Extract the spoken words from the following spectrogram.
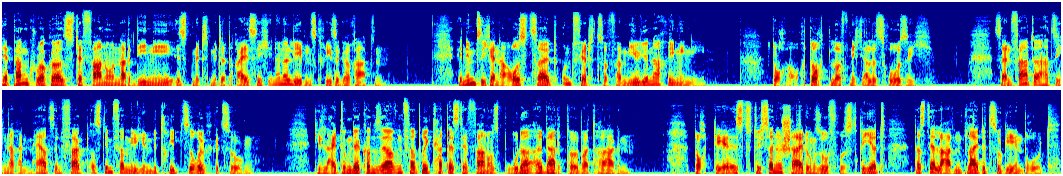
Der Punkrocker Stefano Nardini ist mit Mitte 30 in eine Lebenskrise geraten. Er nimmt sich eine Auszeit und fährt zur Familie nach Rimini. Doch auch dort läuft nicht alles rosig. Sein Vater hat sich nach einem Herzinfarkt aus dem Familienbetrieb zurückgezogen die Leitung der Konservenfabrik hat der Stefanos Bruder Alberto übertragen. Doch der ist durch seine Scheidung so frustriert, dass der Laden pleite zu gehen droht.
